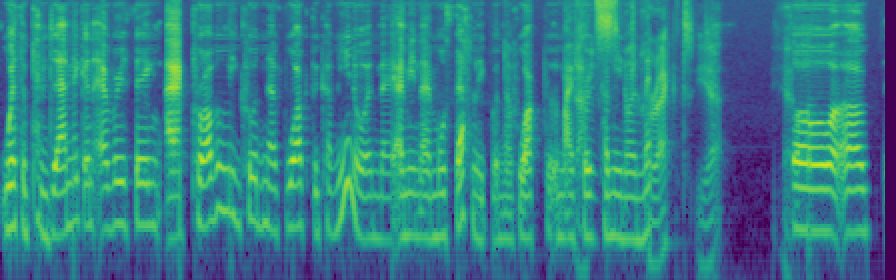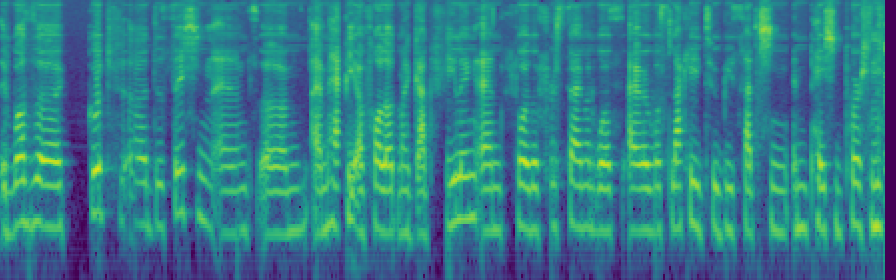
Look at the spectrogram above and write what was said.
with the pandemic and everything, I probably couldn't have walked the Camino in May. I mean, I most definitely couldn't have walked my That's first Camino in correct. May. Correct. Yeah. yeah. So uh, it was a good uh, decision, and um, I'm happy I followed my gut feeling. And for the first time, it was I was lucky to be such an impatient person.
